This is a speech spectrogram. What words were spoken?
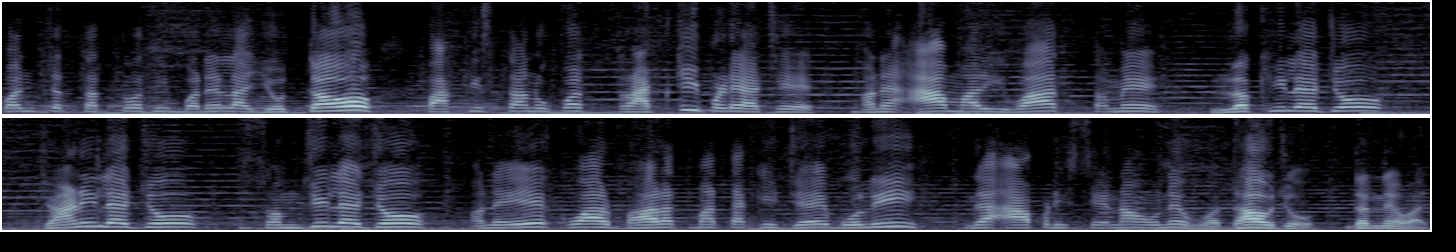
પંચતત્વથી બનેલા યોદ્ધાઓ પાકિસ્તાન ઉપર ત્રાટકી પડ્યા છે. અને આ મારી વાત તમે લખી લેજો જાણી લેજો, સમજી લેજો અને એકવાર ભારત માતા કી જય બોલી ને આપણી સેનાઓને વધાવજો. ધન્યવાદ.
